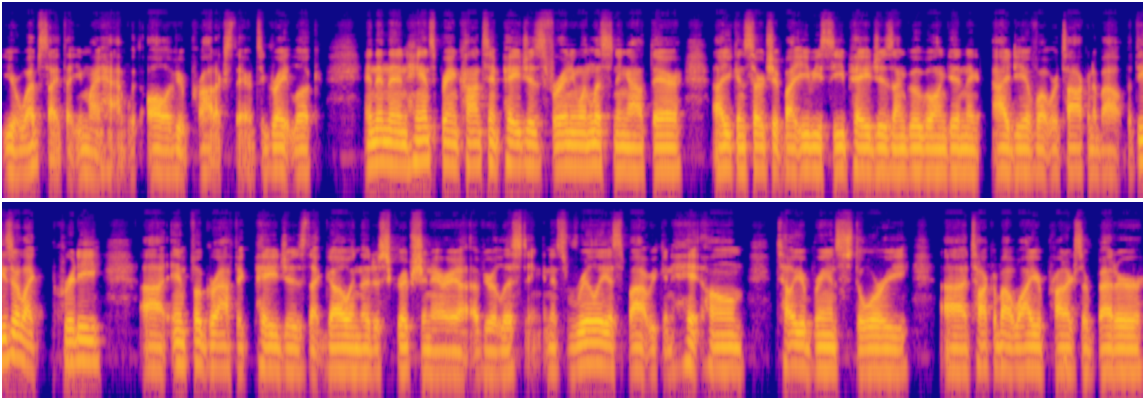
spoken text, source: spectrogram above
your website that you might have with all of your products there. It's a great look. And then the enhanced brand content pages for anyone listening out there, uh, you can search it by EBC pages on Google and get an idea of what we're talking about. But these are like pretty uh, infographic pages that go in the description area of your listing. And it's really a spot where you can hit home, tell your brand story, uh, talk about why your products are better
